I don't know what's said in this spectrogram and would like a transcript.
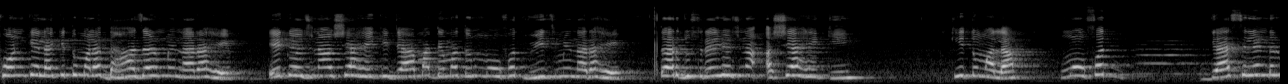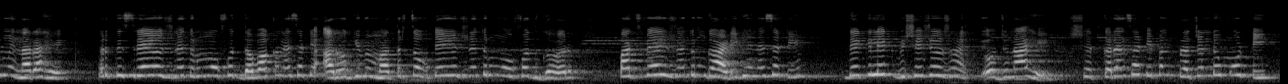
फोन केला की तुम्हाला दहा हजार मिळणार आहे. एक योजना अशी आहे की ज्या माध्यमातून मोफत वीज मिळणार आहे. तर दुसरी योजना अशी आहे की की तुम्हाला मोफत गॅस सिलेंडर मिळणार आहे. तर तिसऱ्या योजनेतून मोफत दवाखान्यासाठी आरोग्य विमा तर चौथ्या योजनेतून मोफत घर पाचव्या योजनेतून गाडी घेण्यासाठी देखील एक विशेष योजना योजना आहे. शेतकऱ्यांसाठी पण प्रचंड मोठी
